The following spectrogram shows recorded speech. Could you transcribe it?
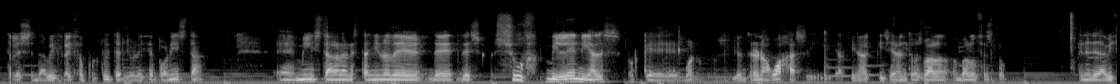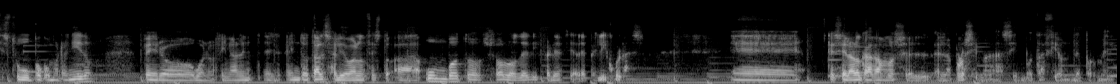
Entonces David la hizo por Twitter, yo la hice por Insta. Eh, mi Instagram está lleno de, de, de sub-millennials, porque, bueno, pues yo entreno a Guajas y al final quisieran todos bal- baloncesto. En el de David estuvo un poco más reñido, pero bueno, al final en, total salió baloncesto a un voto solo de diferencia de películas. Eh, que será lo que hagamos en la próxima, sin votación de por medio.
